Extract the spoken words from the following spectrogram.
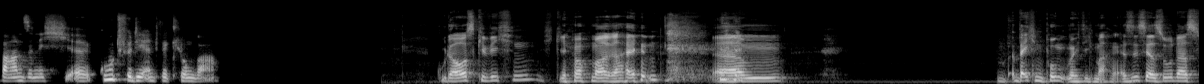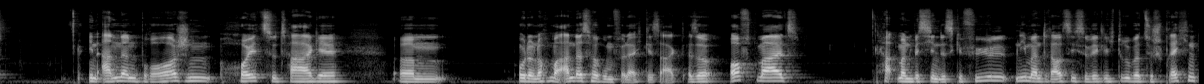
wahnsinnig äh, gut für die Entwicklung war gut ausgewichen. Ich gehe noch mal rein. ähm, welchen Punkt möchte ich machen? Es ist ja so, dass in anderen Branchen heutzutage ähm, oder noch mal andersherum vielleicht gesagt. Also oftmals hat man ein bisschen das Gefühl, niemand traut sich so wirklich drüber zu sprechen.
